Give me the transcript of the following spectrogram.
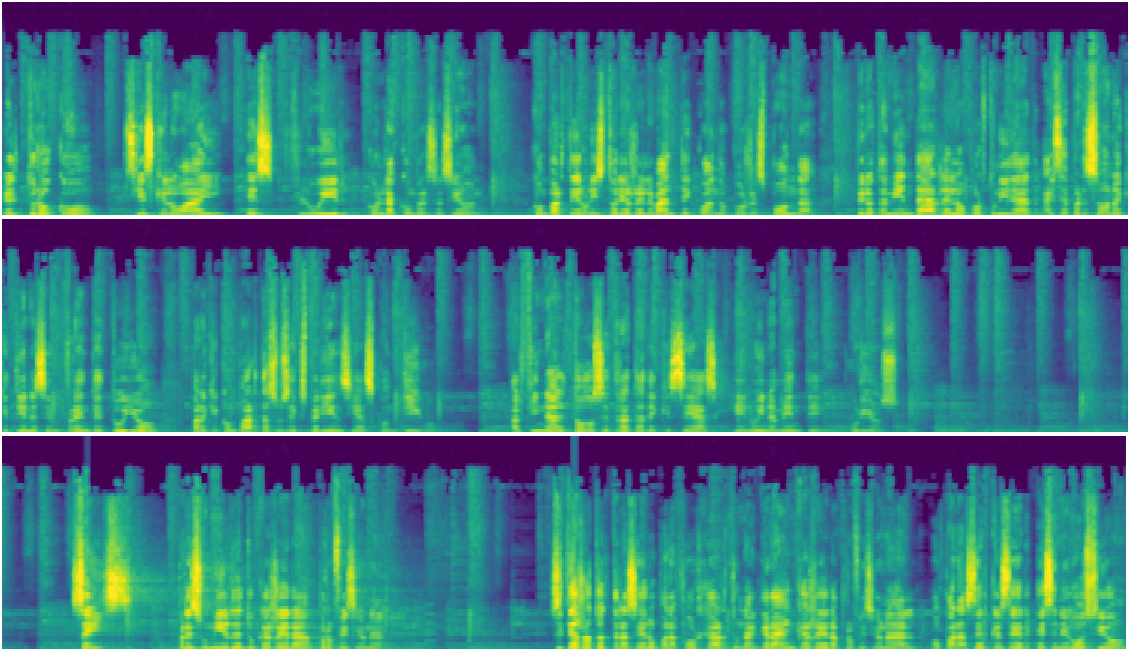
El truco, si es que lo hay, es fluir con la conversación. Compartir una historia relevante cuando corresponda, pero también darle la oportunidad a esa persona que tienes enfrente tuyo para que comparta sus experiencias contigo. Al final todo se trata de que seas genuinamente curioso. 6. Presumir de tu carrera profesional. Si te has roto el trasero para forjarte una gran carrera profesional o para hacer crecer ese negocio,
